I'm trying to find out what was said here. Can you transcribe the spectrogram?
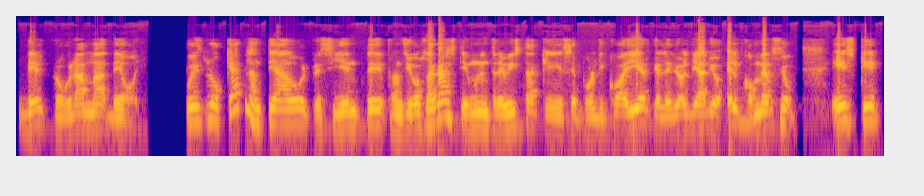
del programa de hoy. Pues lo que ha planteado el presidente Francisco Sagasti en una entrevista que se publicó ayer, que le dio al diario El Comercio, es que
